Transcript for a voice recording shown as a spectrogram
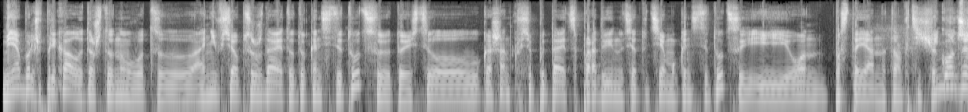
Меня больше прикалывает то, что, ну, вот, э, они все обсуждают эту конституцию, то есть э, Лукашенко все пытается продвинуть эту тему конституции, и он постоянно там в течение Так он же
